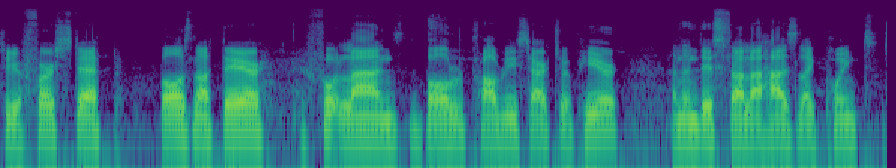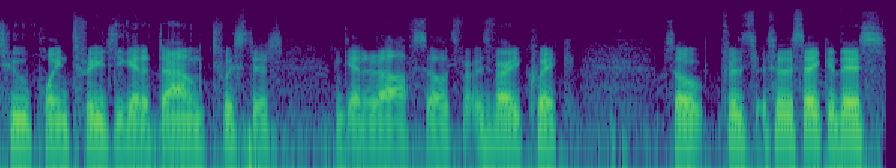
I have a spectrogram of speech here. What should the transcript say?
So your first step, ball's not there, your foot lands, the ball will probably start to appear, and then this fella has like 0.2, 0.3 to get it down, twist it, and get it off. So it's, it's very quick. So for, the- for the sake of this,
